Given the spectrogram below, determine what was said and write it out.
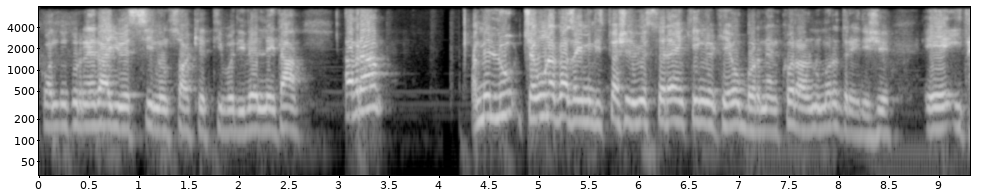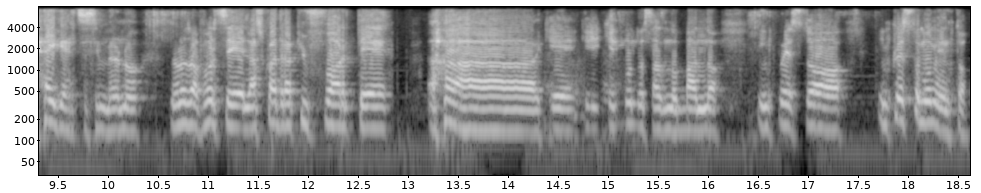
quando tornerà USC non so che tipo di velleità avrà. A me lui, c'è una cosa che mi dispiace di questo ranking che Auburn è ancora al numero 13 e i Tigers sembrano, non lo so, forse la squadra più forte uh, che, che, che, il mondo sta snobbando in questo, in questo momento.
